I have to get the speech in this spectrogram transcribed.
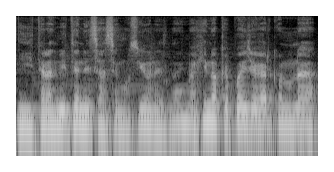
y transmiten esas emociones, ¿no? Imagino que puedes llegar con una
